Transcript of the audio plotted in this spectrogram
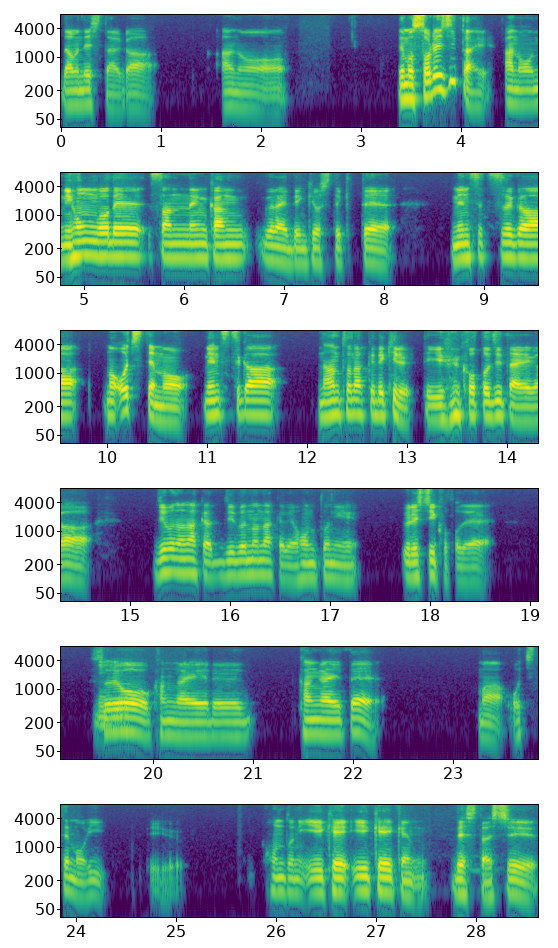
ダメでしたが、あの、でもそれ自体、あの日本語で3年間ぐらい勉強してきて、面接が、まあ、落ちても面接がなんとなくできるっていうこと自体が自分の中自分の中で本当に嬉しいことで、それを考える、考えて、まあ、落ちてもいいっていう、本当にいいけいい経験でしたし、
